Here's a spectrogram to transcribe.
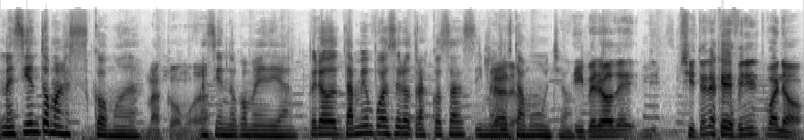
me siento más cómoda más cómoda. haciendo comedia. Pero también puedo hacer otras cosas y me Claro. gusta mucho. Y pero de- de- si tenés que definir, bueno,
